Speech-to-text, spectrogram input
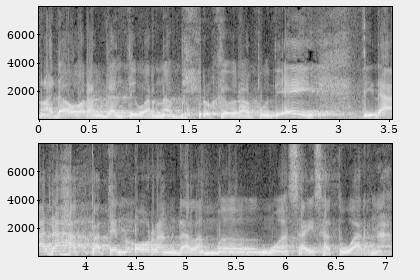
ada orang ganti warna biru ke merah putih eh tidak ada hak paten orang dalam menguasai satu warna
